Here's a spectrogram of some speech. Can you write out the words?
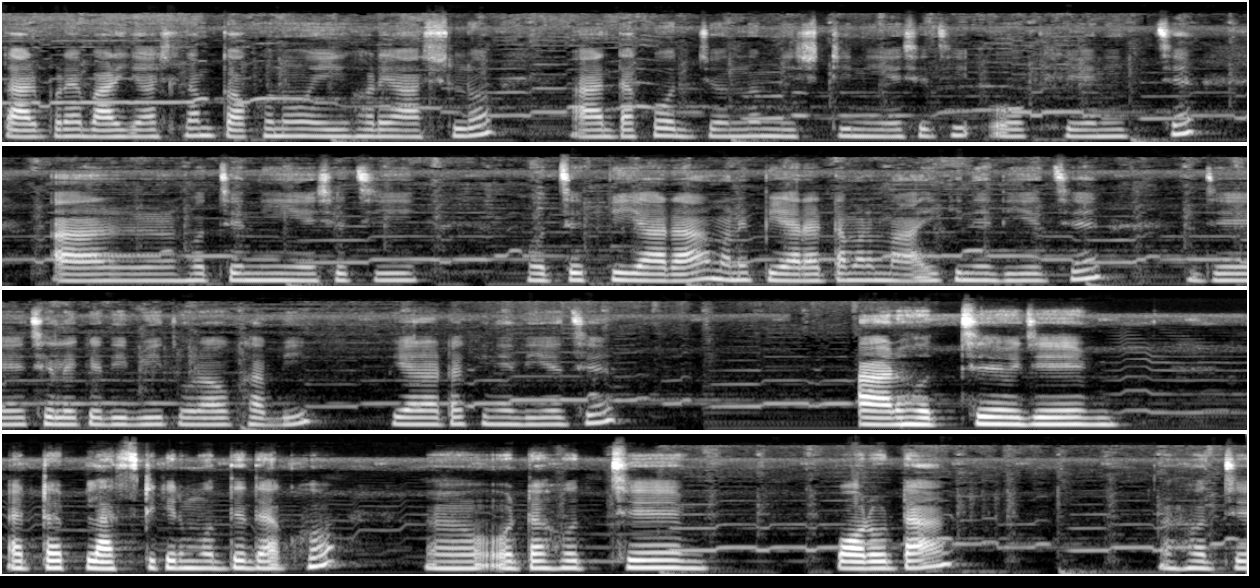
তারপরে বাড়ি আসলাম, তখনও এই ঘরে আসলো। আর দেখো, ওর জন্য মিষ্টি নিয়ে এসেছি, ও খেয়ে নিচ্ছে। আর হচ্ছে নিয়ে এসেছি হচ্ছে পেয়ারা। মানে পেয়ারাটা আমার মাই কিনে দিয়েছে যে, ছেলেকে দিবি, তোরাও খাবি। পেয়ারাটা কিনে দিয়েছে। আর হচ্ছে ওই যে একটা প্লাস্টিকের মধ্যে দেখো ওটা হচ্ছে পরোটা, হচ্ছে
